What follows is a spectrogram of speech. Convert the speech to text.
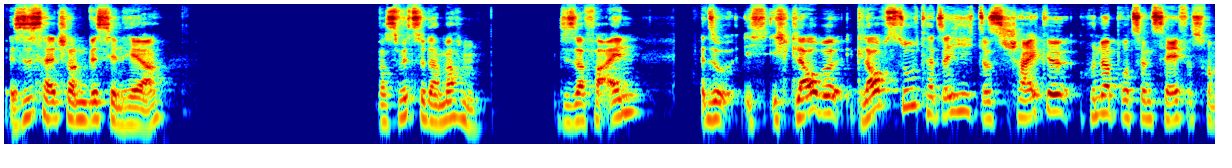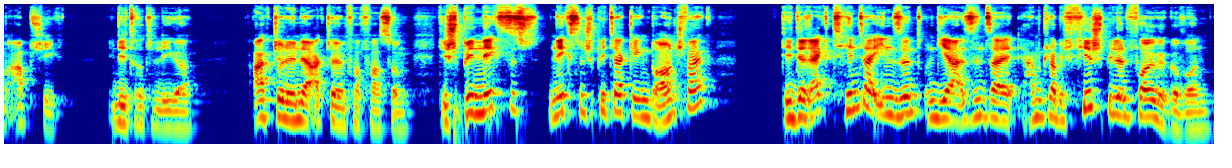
es ist halt schon ein bisschen her. Was willst du da machen? Dieser Verein, also ich, ich glaube, glaubst du tatsächlich, dass Schalke 100% safe ist vom Abstieg in die dritte Liga? Aktuell in der aktuellen Verfassung. Die spielen nächstes, nächsten Spieltag gegen Braunschweig, die direkt hinter ihnen sind und die sind seit, haben, glaube ich, vier Spiele in Folge gewonnen.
